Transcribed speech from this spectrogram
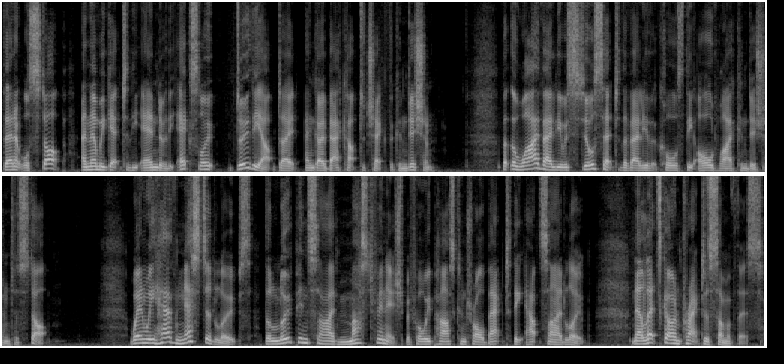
Then it will stop, and then we get to the end of the X loop, do the update, and go back up to check the condition. But the Y value is still set to the value that caused the old Y condition to stop. When we have nested loops, the loop inside must finish before we pass control back to the outside loop. Now let's go and practice some of this.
